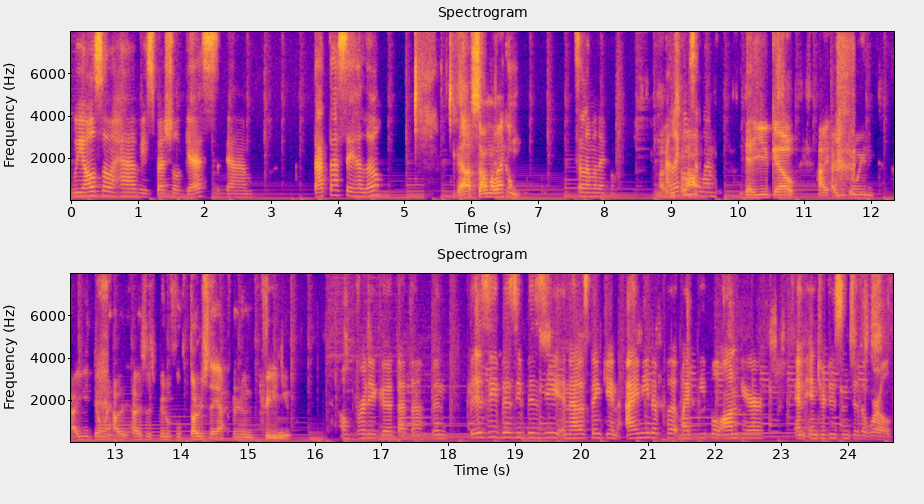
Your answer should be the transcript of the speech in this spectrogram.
We also have a special guest. Um, Tata, say hello. Yeah, salam alaikum. Salam alaikum. Alaikum salam. There you go. Hi, how you doing? how you doing? How, how's this beautiful Thursday afternoon treating you? Oh, pretty good, Tata. Been busy, busy, busy. And I was thinking, I need to put my people on here and introduce them to the world.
